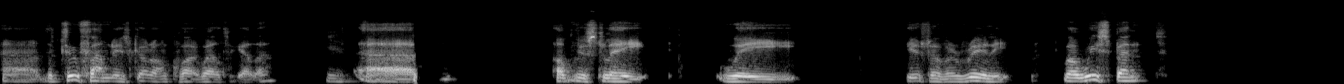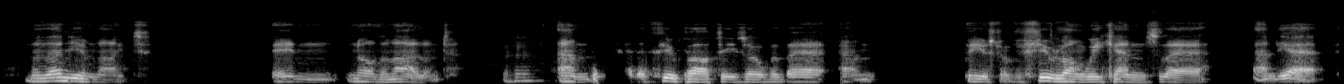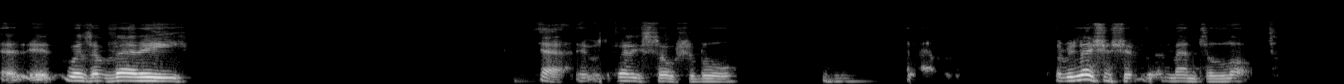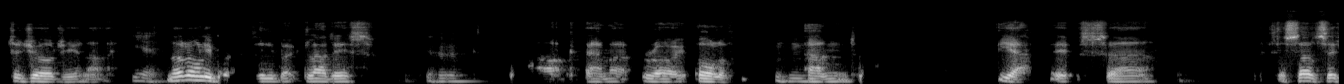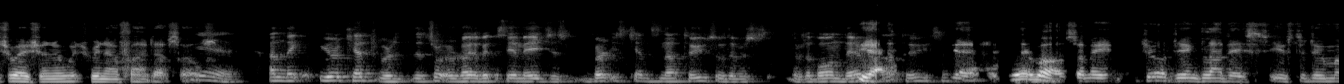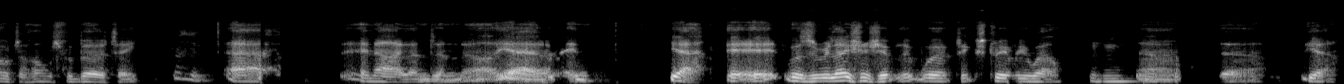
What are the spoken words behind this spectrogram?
uh, the two families got on quite well together. Yeah. Uh, obviously, we used to have a really well. We spent Millennium Night in Northern Ireland uh-huh. and had a few parties over there, and we used to have a few long weekends there. And yeah, it, it was a very yeah, it was a very sociable hmm a relationship that meant a lot to Georgie and I. Yeah. Not only Bertie, but Gladys, uh-huh. Mark, Emma, Roy, all of them. And yeah, it's uh, it's a sad situation in which we now find ourselves. Yeah. And like your kids were the sort of right about the same age as Bertie's kids and that too. So there was there was a bond there Yeah. too. So. Yeah, it was. I mean, Georgie and Gladys used to do motorhomes for Bertie Brilliant. uh, in Ireland, and uh, yeah, I mean, yeah, it, it was a relationship that worked extremely well. hmm Uh, uh, yeah,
